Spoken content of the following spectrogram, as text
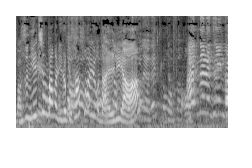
무슨 1층 방을 이렇게 사수하려고 난리야? 안 넘어진 거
